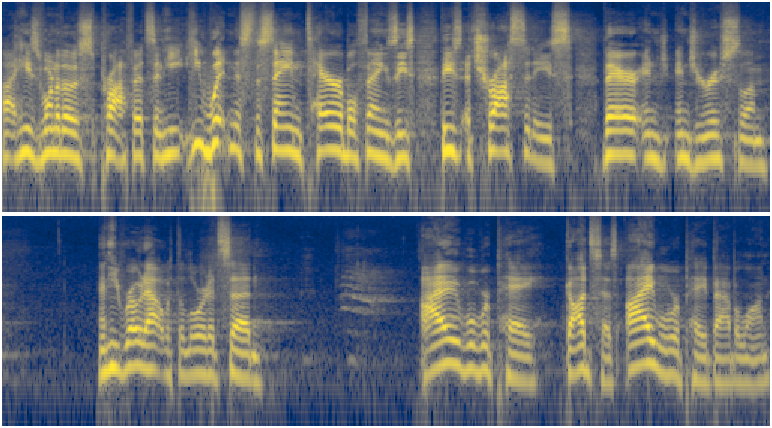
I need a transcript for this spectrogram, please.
uh, he's one of those prophets, and he, he witnessed the same terrible things, these, these atrocities there in, in Jerusalem. And he wrote out what the Lord had said I will repay, God says, I will repay Babylon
